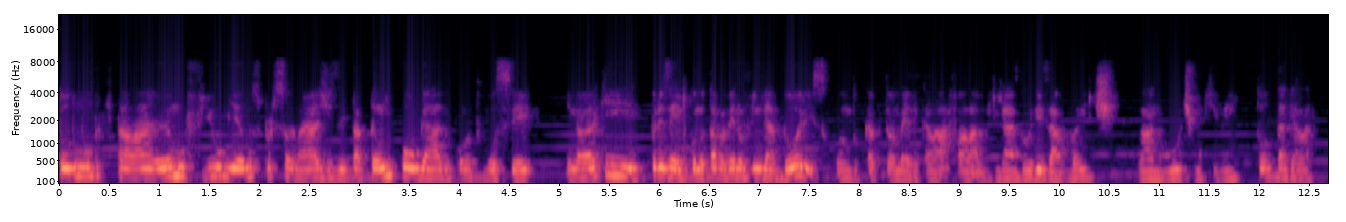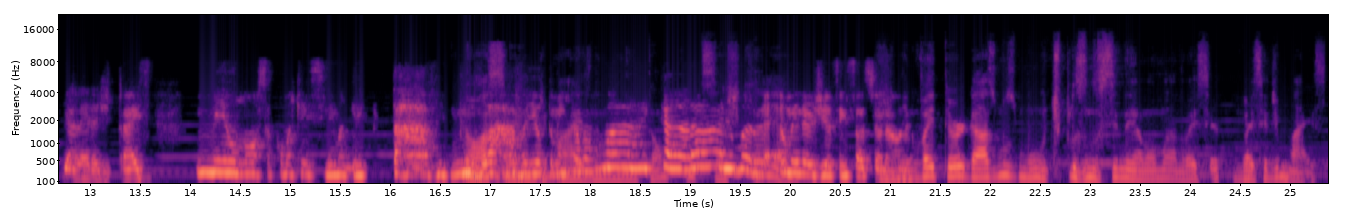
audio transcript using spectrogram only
todo mundo que tá lá ama o filme, ama os personagens e tá tão empolgado quanto você. E na hora que, por exemplo, quando eu tava vendo Vingadores, quando o Capitão América lá fala Vingadores Avante, lá no último, que vem toda aquela galera de trás, meu, nossa, como aquele cinema gritava e pulava, nossa, e eu demais, também tava, né, vai, então, caralho, putz, mano, é uma energia sensacional. Né? Vai ter orgasmos múltiplos no cinema, mano, vai ser, vai ser demais.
